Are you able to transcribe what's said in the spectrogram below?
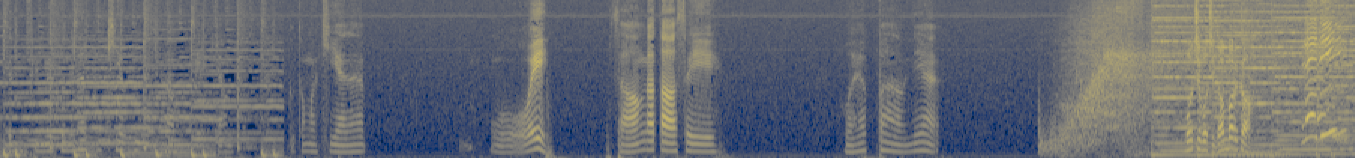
เป็นฝีมือคุณนะครับคุณเคลียร์ดูครับเวรกรรมกูต้องมาเคลียร์นะครับ โอ้ยสองก็ต่อสี่ไหวหรือเปล่าเนี่ย ぼちぼち頑張るかレディー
